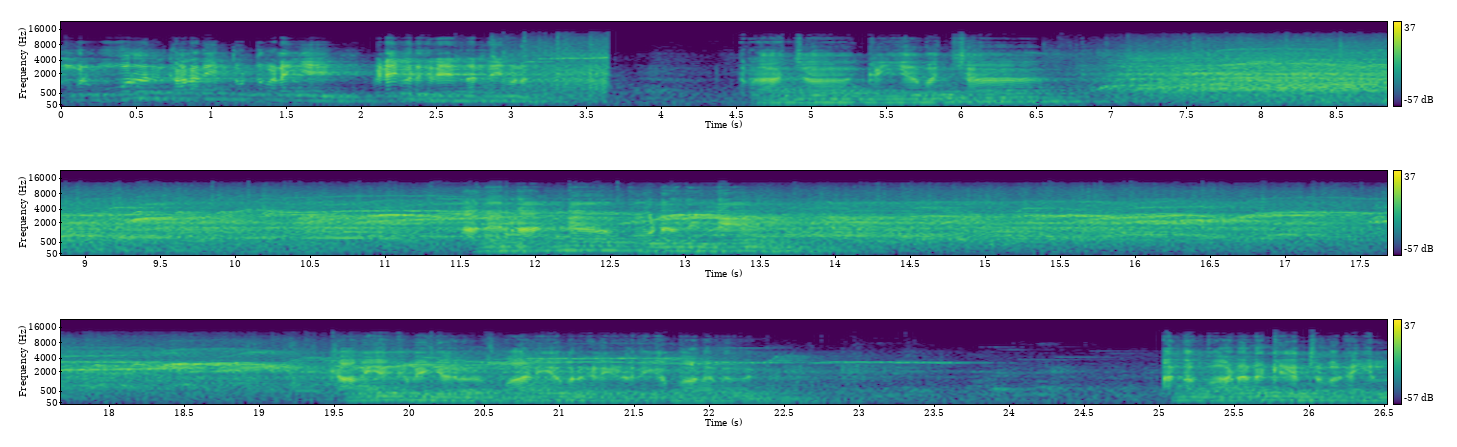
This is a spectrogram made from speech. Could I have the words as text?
உங்கள் ஒவ்வொருவரின் காலடியும் தொட்டு வணங்கி விடைபெறுகிறேன். நன்றி வணக்கம். ராஜா கைய வச்சா வாலி அவர்கள் எழுதிய பாடல் இது. அந்த பாடலுக்கு ஏற்ற வகையில்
